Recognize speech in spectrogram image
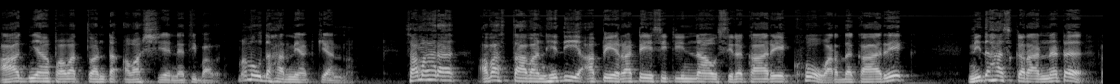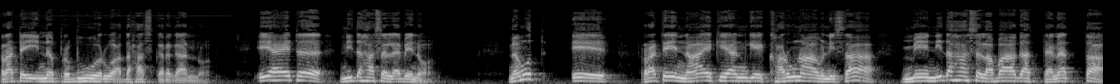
ආග්ඥා පවත්වන්ට අවශ්‍ය නැති බව. මම උදහරණයක් කියන්නම්. සමහර අවස්ථාවන් හෙදී අපේ රටේ සිටින්නාව සිරකාරයෙක් හෝ වර්ධකාරයෙක් නිදහස් කරන්නට රටේ ඉන්න ප්‍රභූවරු අදහස් කරගන්නවා. ඒ අයට නිදහස ලැබෙනවා. නමුත් ඒ රටේ නායකයන්ගේ කරුණාව නිසා මේ නිදහස ලබාගත් තැනැත්තා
